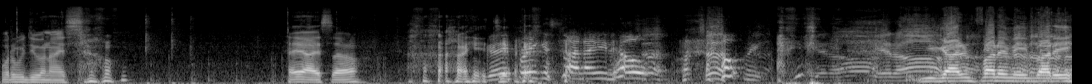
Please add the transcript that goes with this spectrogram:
What are we doing, ISO? hey, ISO. How you Frankenstein, I need help. help me. Get off. Get off. You got in front of me, buddy.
